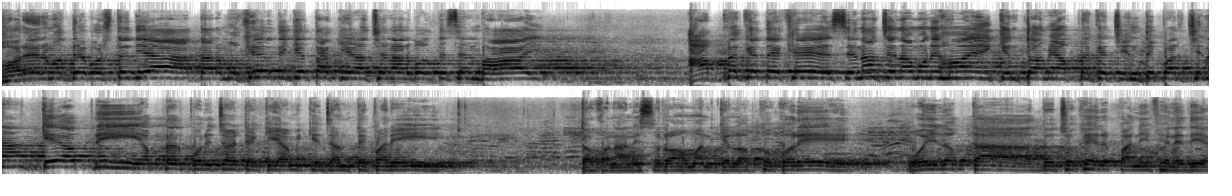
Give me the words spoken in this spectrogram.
ঘরের মধ্যে বসতে দিয়া তার মুখের দিকে তাকিয়ে আছেন আর বলতেছেন, ভাই, আপনাকে দেখে চেনা চেনা মনে হয়, কিন্তু আমি আপনাকে চিনতে পারছি না। কে আপনি? আপনার পরিচয়টা কি? আমি কে জানতে পারি? তখন আনিসুর রহমানকে লক্ষ্য করে ওই লোকটা দু চোখের পানি ফেলে দিয়ে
